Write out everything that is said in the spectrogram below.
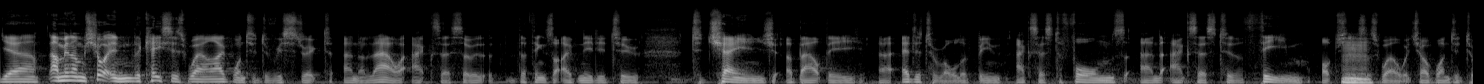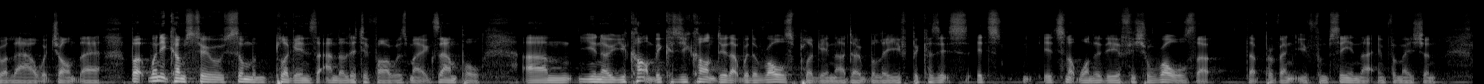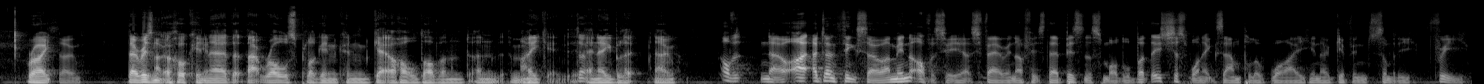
Yeah, I mean, I'm sure in the cases where I've wanted to restrict and allow access, so the things that I've needed to to change about the uh, editor role have been access to forms and access to the theme options mm. as well, which I've wanted to allow, which aren't there. But when it comes to some plugins, Analytify was my example. Um, you know, you can't because you can't do that with a roles plugin. I don't believe because it's it's it's not one of the official roles that that prevent you from seeing that information. Right. So there isn't uh, a hook in there that that Roles plugin can get a hold of and and make it enable it. No. No, I, I, don't think so. I mean, obviously, that's fair enough. It's their business model, but it's just one example of why, you know, giving somebody free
